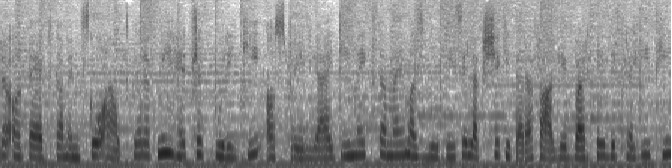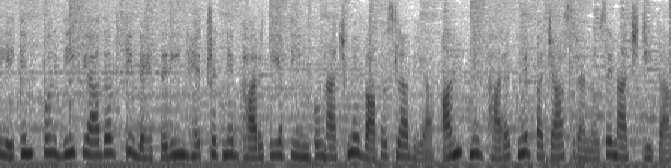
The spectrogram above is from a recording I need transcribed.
एग और पैट कमिंस को आउट कर अपनी हैट्रिक पूरी की। ऑस्ट्रेलियाई टीम एक समय मजबूती से लक्ष्य की तरफ़ आगे बढ़ते दिख रही थी, लेकिन कुलदीप यादव की बेहतरीन हैट्रिक ने भारतीय टीम को मैच में वापस ला दिया। अंत में भारत ने 50 रनों से मैच जीता।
